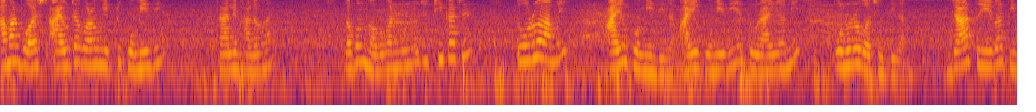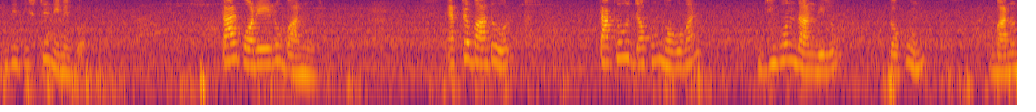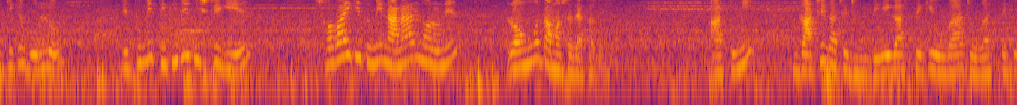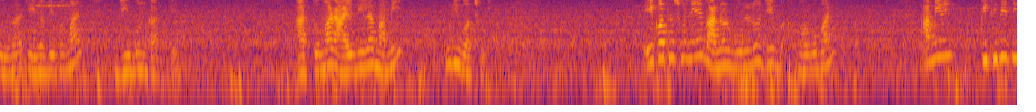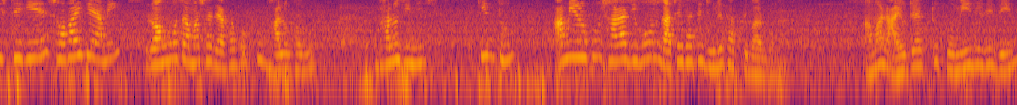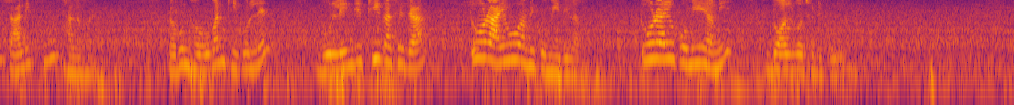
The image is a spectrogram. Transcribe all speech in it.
আমার বয়স, আয়ুটা বরং একটু কমিয়ে দিন তাহলে ভালো হয়। তখন ভগবান বলল যে, ঠিক আছে, তোরও আমি আয়ু কমিয়ে দিলাম। আয়ু কমিয়ে দিয়ে তোর আয়ু আমি পনেরো বছর দিলাম। যা তুই এবার পৃথিবী পৃষ্ঠে নেমে পড়। তারপরে এলো বানর। একটা বাঁদর তাকেও যখন ভগবান জীবন দান দিল, তখন বানরটিকে বলল যে তুমি পৃথিবী পৃষ্ঠে গিয়ে সবাইকে তুমি নানান ধরনের রঙ্গ তামাশা দেখাবে। আর তুমি গাছে গাছে ঝুলবে। এ গাছ থেকে ও গাছ ও গাছ থেকে ও গাছ এইভাবে তোমার জীবন কাটবে। আর তোমার আয়ু দিলাম আমি কুড়ি বছর। এই কথা শুনে বানর বলল যে, ভগবান, আমি পৃথিবী পৃষ্ঠে গিয়ে সবাইকে আমি রঙ্গ তামাশা দেখাবো, খুব ভালো খবর। ভালো জিনিস। কিন্তু আমি এরকম সারা জীবন গাছে গাছে ঝুলে থাকতে পারব না। আমার আয়ুটা একটু কমিয়ে যদি দেন, তাহলে খুব ভালো হয়। তখন ভগবান কি করলেন? বললেন যে, ঠিক আছে, যা। তোর আয়ু আমি কমিয়ে দিলাম। তোর আয়ু কমিয়ে আমি দশ বছরে করলাম।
